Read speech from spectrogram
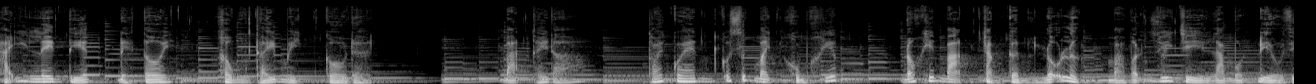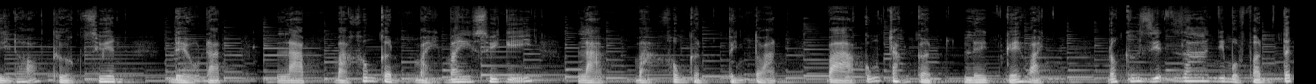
hãy lên tiếng để tôi không thấy mình cô đơn. Bạn thấy đó, thói quen có sức mạnh khủng khiếp. Nó khiến bạn chẳng cần nỗ lực mà vẫn duy trì làm một điều gì đó thường xuyên đều đặn, làm mà không cần mảy may suy nghĩ, làm mà không cần tính toán và cũng chẳng cần lên kế hoạch. Nó cứ diễn ra như một phần tất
